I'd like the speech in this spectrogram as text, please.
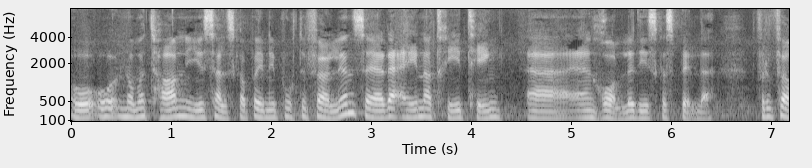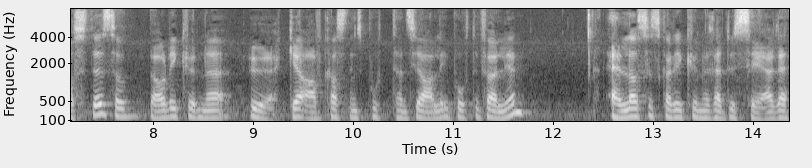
Og, og når vi tar nye selskaper inn i porteføljen, så er det én av tre ting eh, en rolle de skal spille. For det første så bør de kunne øke avkastningspotensialet i porteføljen. Eller så skal de kunne redusere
